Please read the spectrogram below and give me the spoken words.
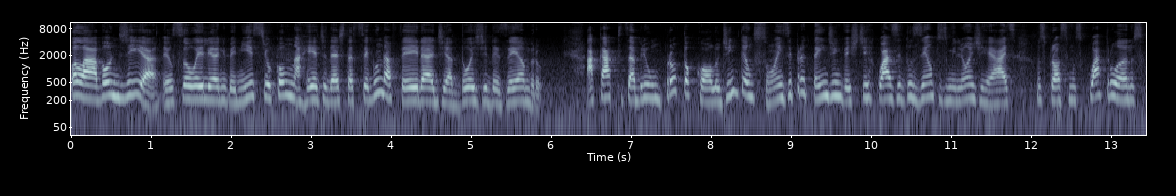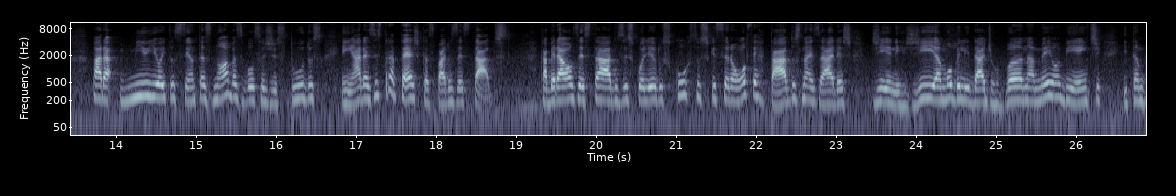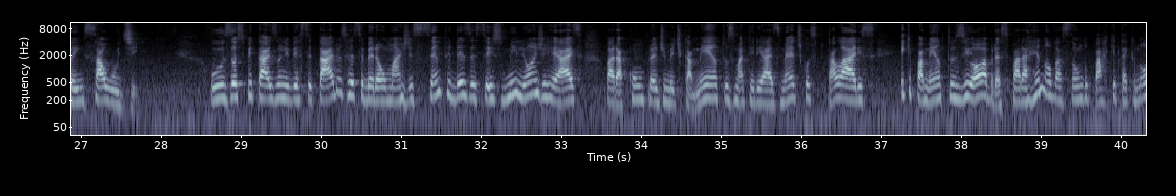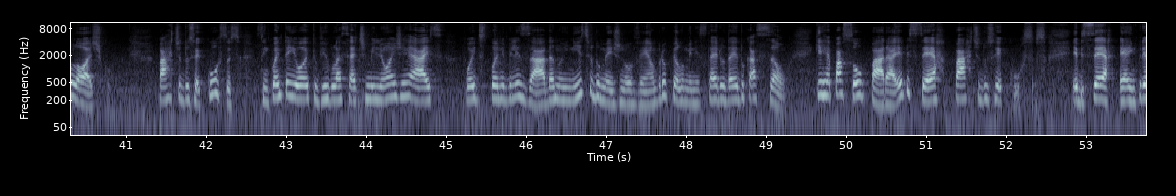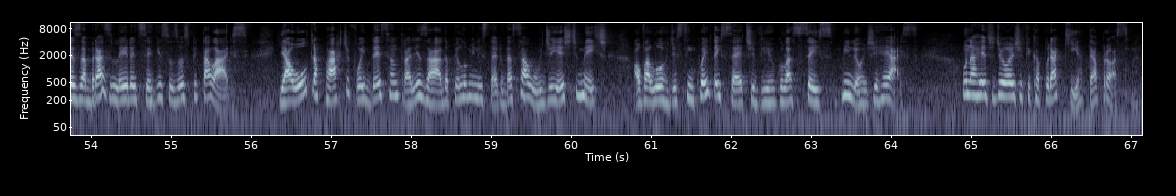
Olá, bom dia. Eu sou Eliane Benício com Na Rede desta segunda-feira, dia 2 de dezembro. A CAPES abriu um protocolo de intenções e pretende investir quase 200 milhões de reais nos próximos quatro anos para 1.800 novas bolsas de estudos em áreas estratégicas para os estados. Caberá aos estados escolher os cursos que serão ofertados nas áreas de energia, mobilidade urbana, meio ambiente e também saúde. Os hospitais universitários receberão mais de 116 milhões de reais para a compra de medicamentos, materiais médicos hospitalares, equipamentos e obras para a renovação do parque tecnológico. Parte dos recursos, 58,7 milhões de reais, foi disponibilizada no início do mês de novembro pelo Ministério da Educação, que repassou para a EBSER parte dos recursos. EBSER é a empresa brasileira de serviços hospitalares e a outra parte foi descentralizada pelo Ministério da Saúde este mês, ao valor de 57,6 milhões de reais. O Na Rede de hoje fica por aqui. Até a próxima.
